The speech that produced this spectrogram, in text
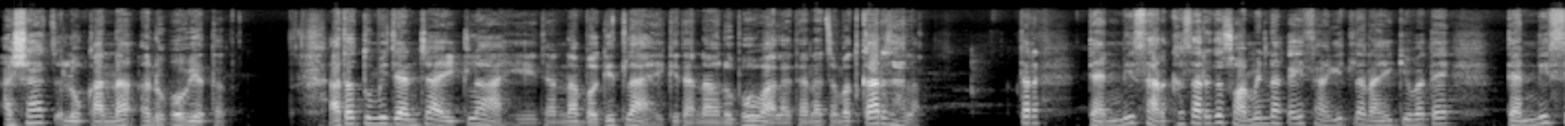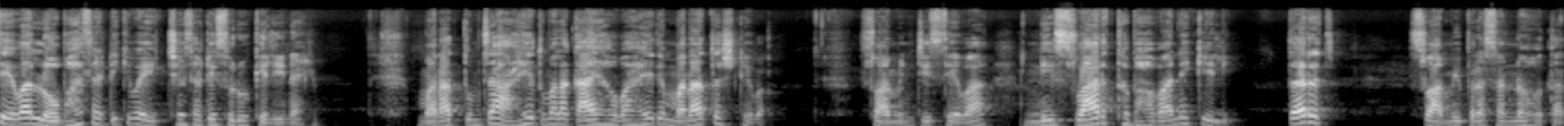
अशाच लोकांना अनुभव येतात. आता तुम्ही ज्यांचं ऐकलं आहे ज्यांना बघितलं आहे की त्यांना अनुभव आला त्यांना चमत्कार झाला. तर त्यांनी सारखं सारखं स्वामींना काही सांगितलं नाही किंवा ते त्यांनी सेवा लोभासाठी किंवा इच्छेसाठी सुरू केली नाही. मनात तुमचं आहे तुम्हाला काय हवं आहे ते मनातच ठेवा. स्वामींची सेवा निस्वार्थ भावाने केली तरच स्वामी प्रसन्न होतात.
